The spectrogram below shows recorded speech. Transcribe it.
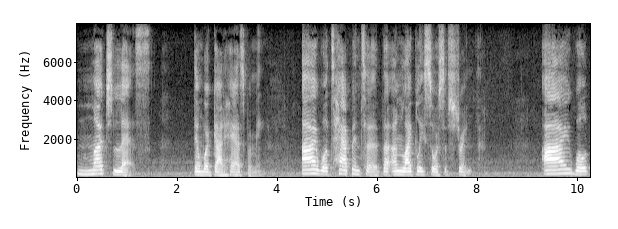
much less than what God has for me? I will tap into the unlikely source of strength. I will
